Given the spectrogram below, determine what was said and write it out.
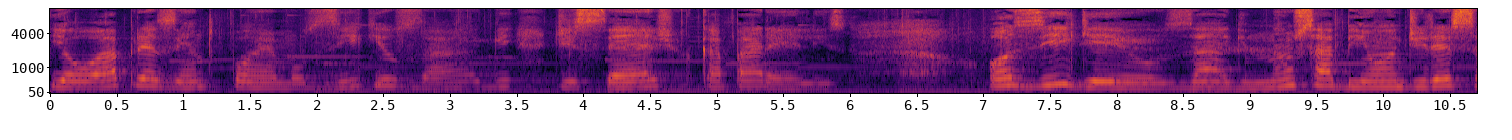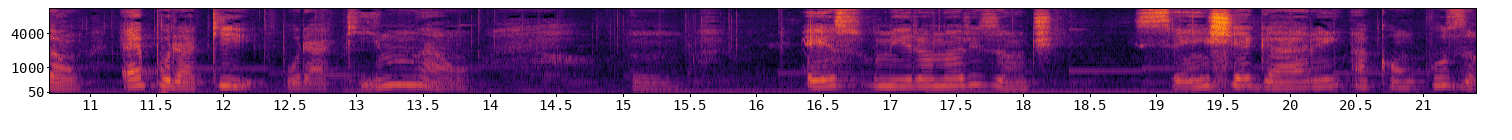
e eu apresento o poema Zig e o Zag de Sérgio Caparellis. O Zig e o Zag não sabiam a direção. É por aqui? Por aqui não. E sumiram no horizonte, sem chegarem à conclusão.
